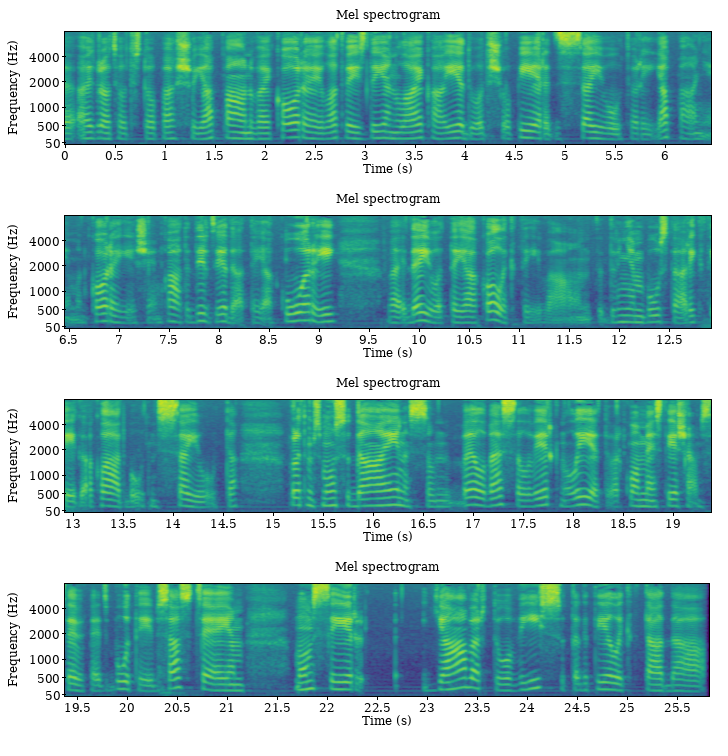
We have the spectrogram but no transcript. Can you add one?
eh, aizbraucot uz to pašu Japānu vai Koreju, Latvijas dienu laikā iedotu šo pieredzes sajūtu arī Japāņiem un korejiešiem, kā tad ir dziedāt tajā korī vai dejot tajā kolektīvā, un tad viņam būs tā riktīgā klātbūtnes sajūta. Protams, mūsu dainas un vēl vesela virkna lietu, ar ko mēs tiešām sevi pēc būtības asociējam, Mums ir jāvar to visu tagad ielikt tādā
